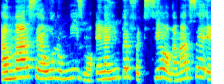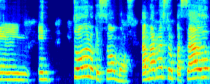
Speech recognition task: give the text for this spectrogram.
amarse a uno mismo en la imperfección, amarse en, en todo lo que somos, amar nuestro pasado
